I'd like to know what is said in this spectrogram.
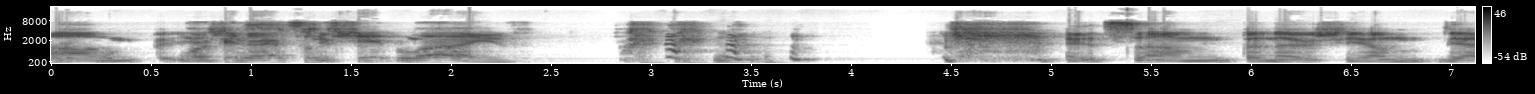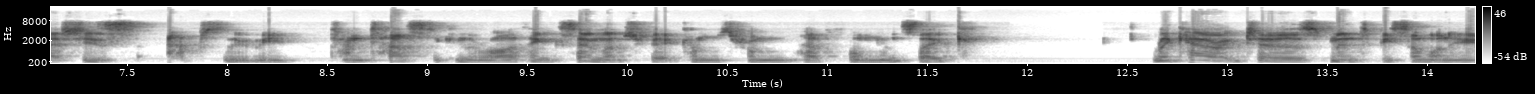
Um, but yeah, working she's- out some she's- shit live. it's um but no she um yeah she's absolutely fantastic in the role i think so much of it comes from her performance like the character is meant to be someone who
